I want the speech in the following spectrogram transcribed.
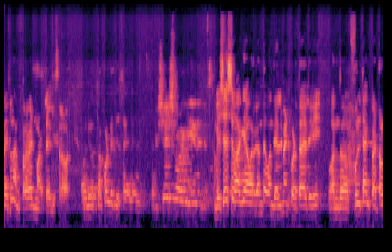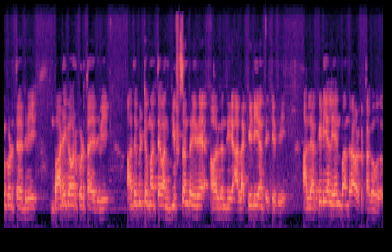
ವೆಹಿಕಲ್ ನಾವು ಪ್ರೊವೈಡ್ ಮಾಡ್ತಾ ಇದ್ವಿ ಸರ್ ಅವ್ರು ಅವ್ನು ನೀವು ತಗೊಂಡಿದ್ದಿ ಸರ್ ವಿಶೇಷವಾಗಿ ಏನಿದೆ ವಿಶೇಷವಾಗಿ ಅವ್ರಿಗಂತ ಒಂದು ಹೆಲ್ಮೆಟ್ ಕೊಡ್ತಾ ಇದೀವಿ ಒಂದು ಫುಲ್ ಟ್ಯಾಂಕ್ ಪೆಟ್ರೋಲ್ ಕೊಡ್ತಾ ಇದ್ವಿ ಬಾಡಿ ಕವರ್ ಕೊಡ್ತಾ ಇದೀವಿ. ಅದು ಬಿಟ್ಟು ಮತ್ತೆ ಒಂದು ಗಿಫ್ಟ್ಸ್ ಅಂತ ಇದೆ ಅವ್ರಿಗೊಂದು ಆ ಲಕ್ಕಿಡಿ ಅಂತ ಇಟ್ಟಿದ್ವಿ. ಆ ಲಕ್ಕಿಡಿಯಲ್ಲಿ ಏನ್ ಏನು ಬಂದ್ರೆ ಅವ್ರಿಗೆ ತಗೋಬೋದು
